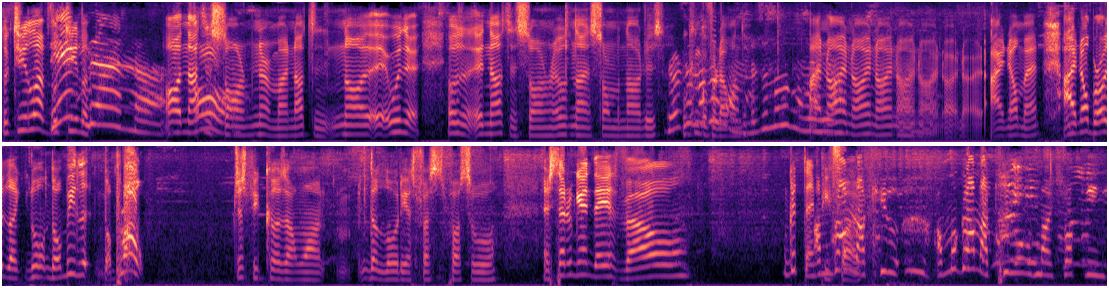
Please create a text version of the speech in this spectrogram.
Look to your left. Look to your left. then. Oh, not in oh. storm. Never mind. Not in. No, it wasn't. It wasn't. It, not in storm. It was not in storm, but now it is. There's we can go for that one. one. There's another one. I right know, I know, I know, I know, I know, I know, I know, I know, man. I know, bro. Like, don't, don't be, li- bro. Just because I want the Lodi as fast as possible, instead of getting the AS Val, get the I'm going my MP5. kilo. I'm gonna go my kilo with my fucking.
